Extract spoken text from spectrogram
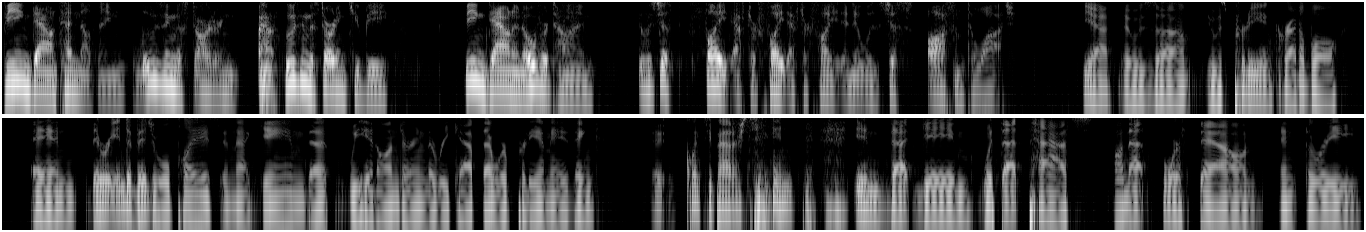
being down 10 nothing, losing the starting losing the starting QB, being down in overtime, it was just fight after fight after fight and it was just awesome to watch. Yeah, it was um, it was pretty incredible, and there were individual plays in that game that we hit on during the recap that were pretty amazing. Uh, Quincy Patterson in that game with that pass on that fourth down and three,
